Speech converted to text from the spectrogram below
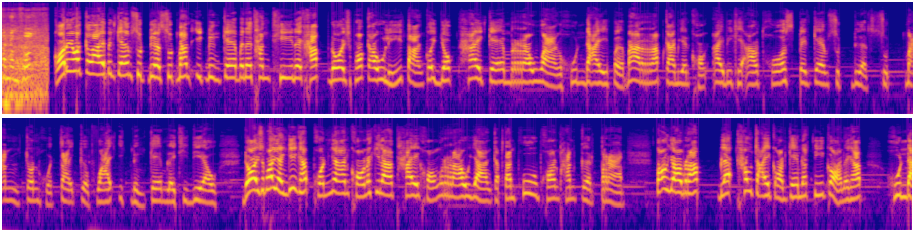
ขนมครกก็เรียกว่ากลายเป็นเกมสุดเดือดสุดมันอีกหนึ่งเกมไปในทันทีนะครับ โดยเฉพาะเกาหลีต่างก็ยกให้เกมระหว่างฮุนไดเปิดบ้านรับการเยือนของ IBK Outpost เป็นเกมสุดเดือดสุด มันจนหัวใจเกือบวายอีกหนึ่งเกมเลยทีเดียว โดยเฉพาะอย่างยิ่งครับผลงานของนักกีฬาไทยของเราอย่างกัปตันผู้พรพันธ์เกิดปราด ต้องยอมรับและเข้าใจก่อนเกมนัดนี้ก่อนนะครับฮุนได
